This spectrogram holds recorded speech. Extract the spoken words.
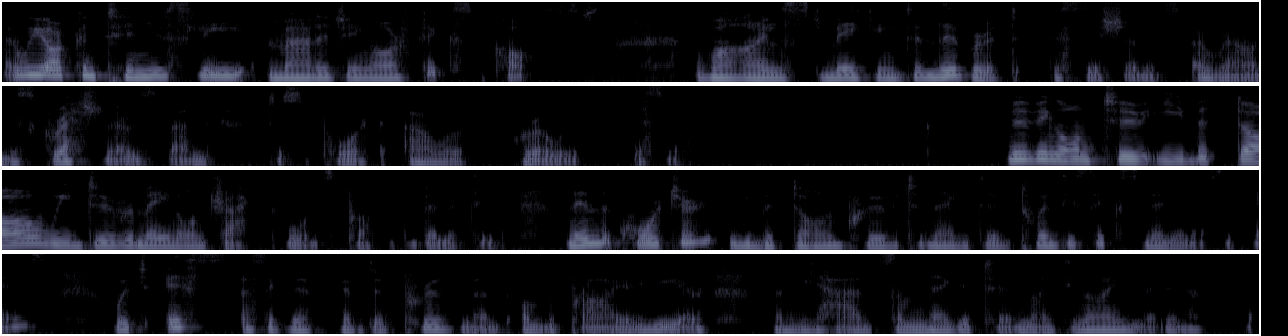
And we are continuously managing our fixed costs while making deliberate decisions around discretionary spend to support our growing business. Moving on to EBITDA, we do remain on track towards profitability. In the quarter, EBITDA improved to negative 26 million SEK, which is a significant improvement on the prior year, when we had some negative 99 million SEK.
